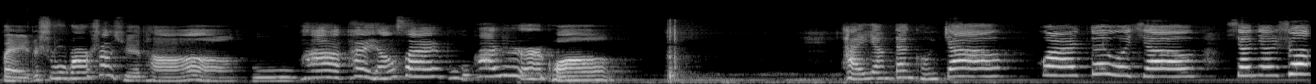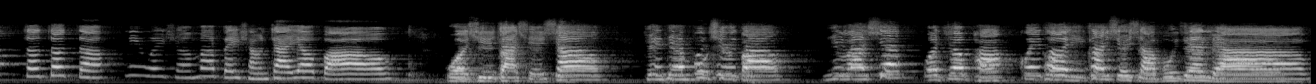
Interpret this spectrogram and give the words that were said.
背着书包上学堂，不怕太阳晒，不怕日儿狂。太阳当空照，花儿对我笑。小鸟说：“走走走，你为什么背上炸药包？”我去炸学校，天天不迟到。你拉线我就跑，回头一看学校不见了。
